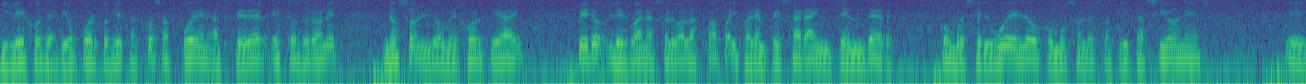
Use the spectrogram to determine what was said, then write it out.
y lejos de aeropuertos y estas cosas, pueden acceder estos drones. No son lo mejor que hay, pero les van a salvar las papas y para empezar a entender cómo es el vuelo, cómo son las aplicaciones, eh,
